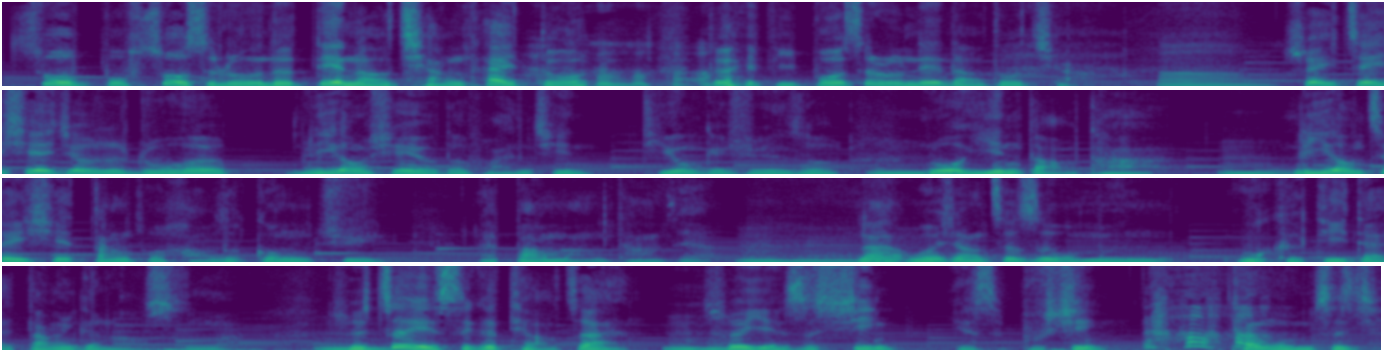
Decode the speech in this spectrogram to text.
做博硕士论文的电脑强太多了，对，比博士论文电脑都强。嗯，所以这些就是如何利用现有的环境提供给学生说，如果引导他，嗯，利用这些当做好的工具来帮忙他这样。嗯嗯，那我想这是我们无可替代当一个老师嘛。所以这也是个挑战，嗯、所以也是信也是不幸，看我们自己。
